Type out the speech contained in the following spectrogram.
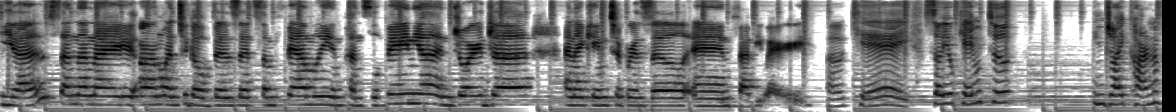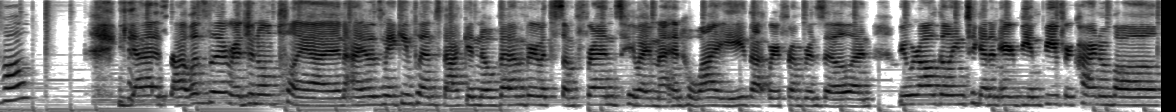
Yes, and then I um, went to go visit some family in Pennsylvania and Georgia, and I came to Brazil in February. Okay, so you came to enjoy Carnival? Yes, that was the original plan. I was making plans back in November with some friends who I met in Hawaii that were from Brazil, and we were all going to get an Airbnb for Carnival,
